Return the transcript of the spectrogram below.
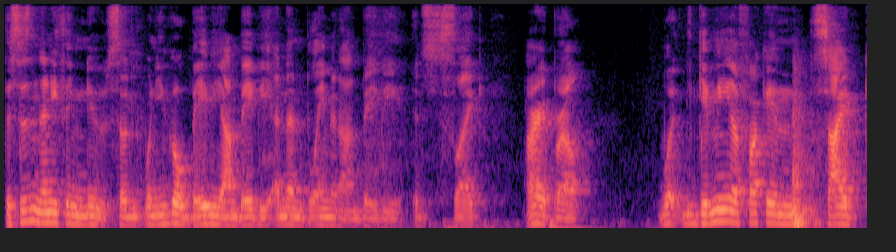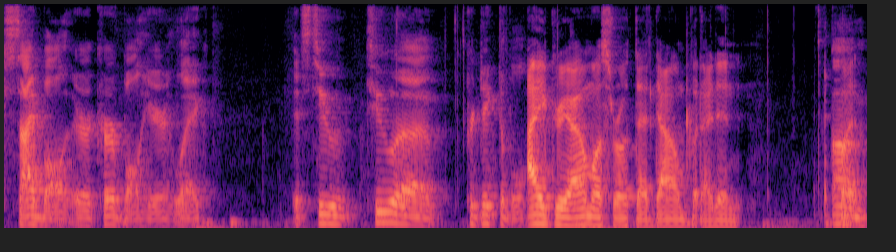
this isn't anything new. So when you go baby on baby and then blame it on baby, it's just like, all right, bro. What? Give me a fucking side side ball or a curveball here. Like, it's too too uh predictable. i agree i almost wrote that down but i didn't Um,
